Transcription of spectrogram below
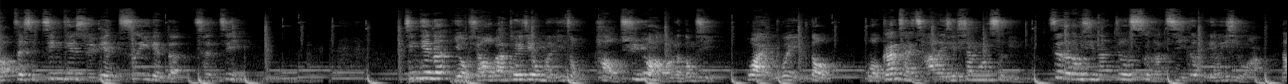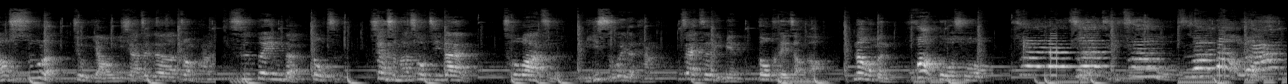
好，这是今天随便吃一点的成绩。今天呢，有小伙伴推荐我们一种好吃又好玩的东西——怪味豆。我刚才查了一些相关视频，这个东西呢，就适合几个朋友一起玩，然后输了就摇一下这个转盘，吃对应的豆子，像什么臭鸡蛋、臭袜子、鼻屎味的糖，在这里面都可以找到。那我们话不多说，抓呀抓几只，抓到了，嘎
